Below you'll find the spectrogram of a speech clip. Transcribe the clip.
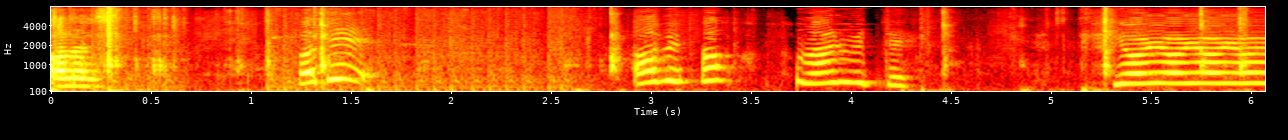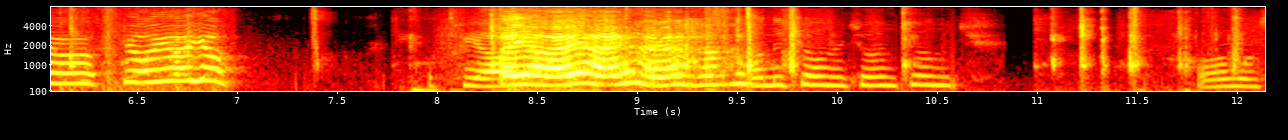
anas. Hadi. Abi ah mermi bitti. Yo yo yo yo yo yo yo yo. Of ya. Ay ay ay ay. 13 13 13 13. Olmaz.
